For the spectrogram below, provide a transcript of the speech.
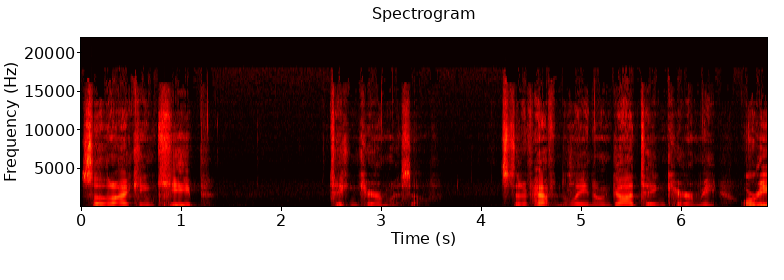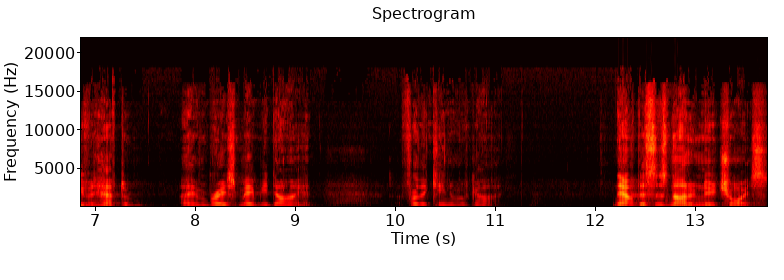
so that I can keep taking care of myself? Instead of having to lean on God taking care of me or even have to embrace maybe dying for the kingdom of God. Now, this is not a new choice.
